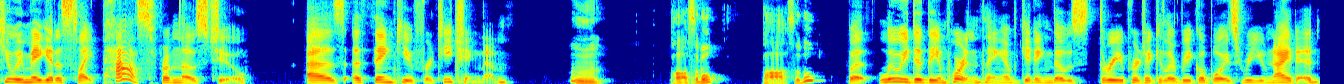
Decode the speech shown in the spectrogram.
Huey may get a slight pass from those two as a thank you for teaching them. Hmm. Possible. Possible. But Louie did the important thing of getting those three particular Beagle Boys reunited.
